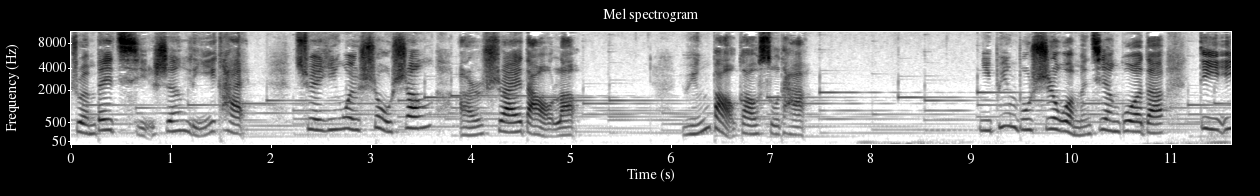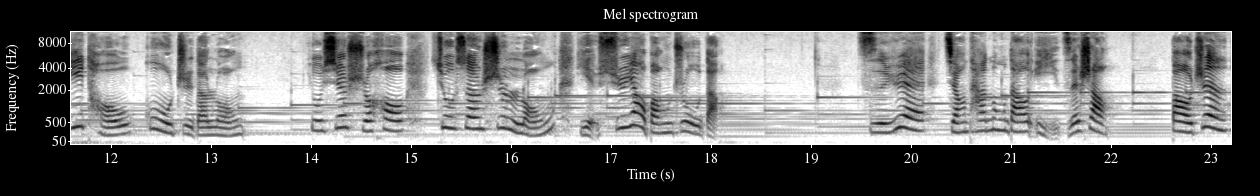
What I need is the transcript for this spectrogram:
准备起身离开，却因为受伤而摔倒了。云宝告诉他：“你并不是我们见过的第一头固执的龙，有些时候就算是龙也需要帮助的。”紫月将他弄到椅子上。保证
